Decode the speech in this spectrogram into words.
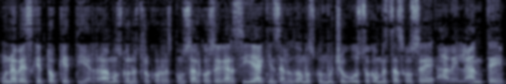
una vez que toque tierra. Vamos con nuestro corresponsal José García, a quien saludamos con mucho gusto. ¿Cómo estás, José? Adelante.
